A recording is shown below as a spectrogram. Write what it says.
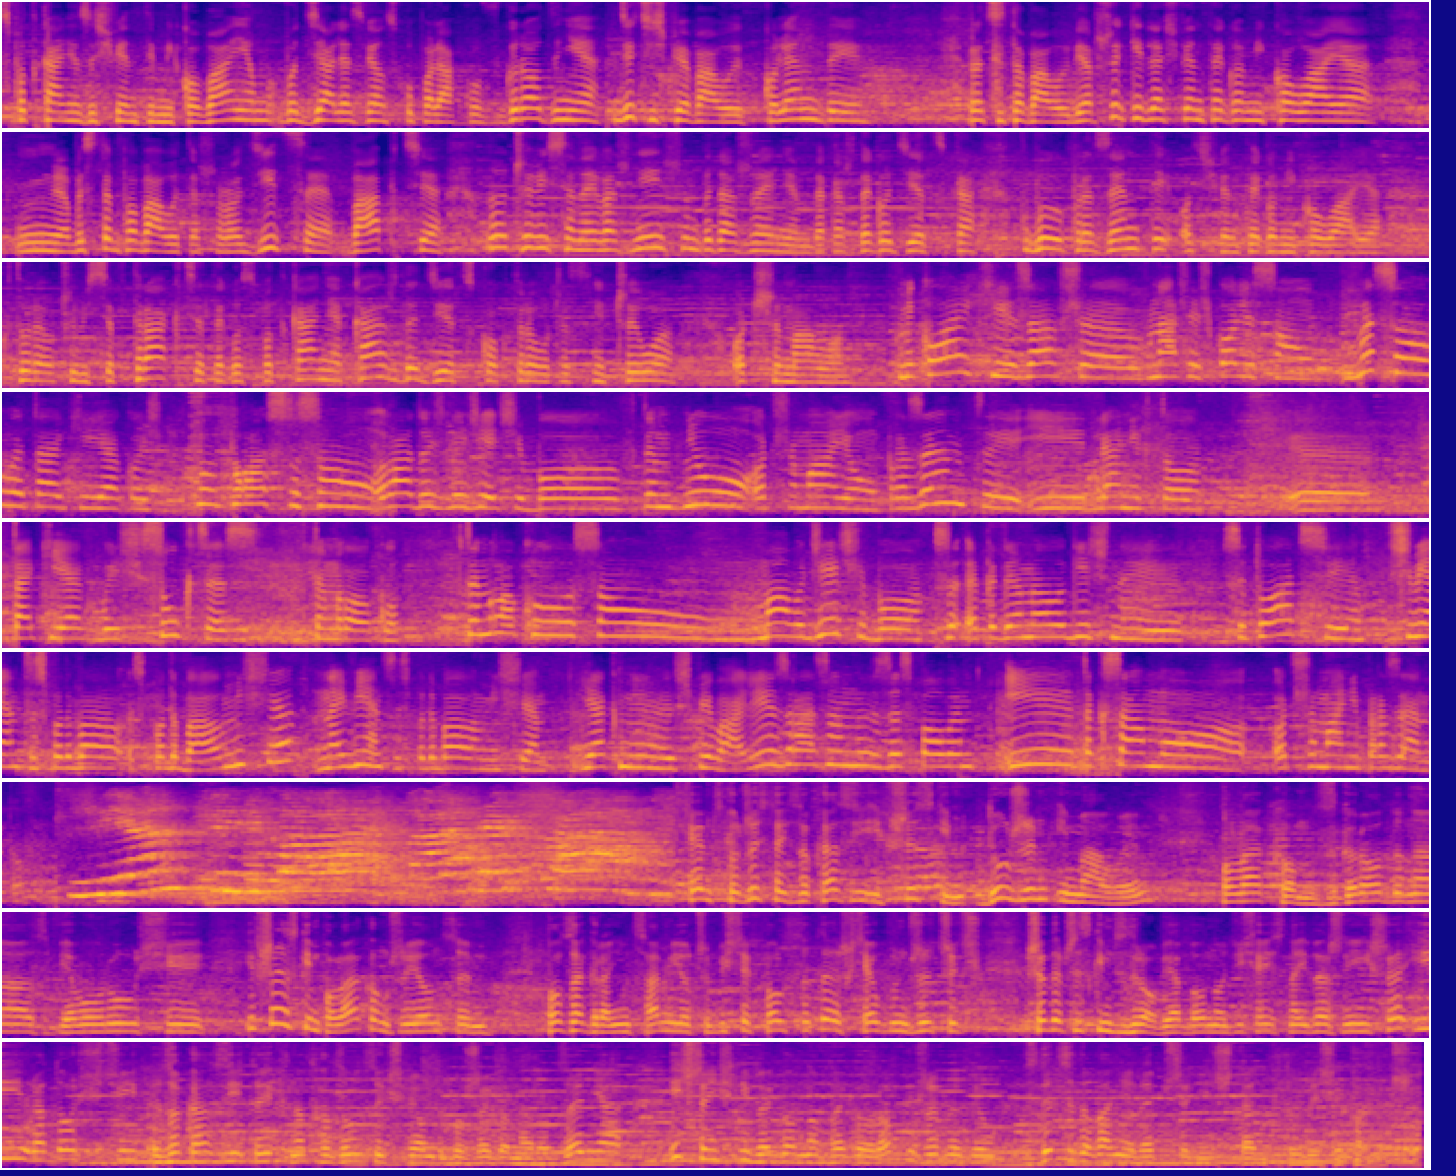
spotkanie ze świętym Mikołajem w oddziale Związku Polaków w Grodnie. Dzieci śpiewały kolendy, recytowały wierszyki dla świętego Mikołaja, mm, występowały też rodzice, babcie. No oczywiście najważniejszym wydarzeniem dla każdego dziecka to były prezenty od świętego Mikołaja, które oczywiście w trakcie tego spotkania każde dziecko, które uczestniczyło, otrzymało. Mikołajki zawsze w naszej szkole są wesołe takie jakoś. Po prostu są radość dla dzieci, bo w tym dniu otrzymają prezenty i dla nich to e, taki jakby sukces w tym roku. W tym roku są małe dzieci, bo z epidemiologicznej sytuacji święto spodobało, spodobało mi się. Najwięcej spodobało mi się, jak my śpiewali razem z zespołem i tak samo otrzymanie prezentów. Chciałem skorzystać z okazji i wszystkim dużym i małym Polakom z Grodna, z Białorusi i wszystkim Polakom żyjącym poza granicami, oczywiście w Polsce też chciałbym życzyć przede wszystkim zdrowia, bo ono dzisiaj jest najważniejsze i radości z okazji tych nadchodzących świąt Bożego Narodzenia i szczęśliwego nowego roku, żeby był zdecydowanie lepszy niż ten, który się kończy.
